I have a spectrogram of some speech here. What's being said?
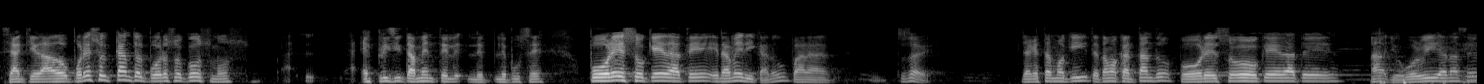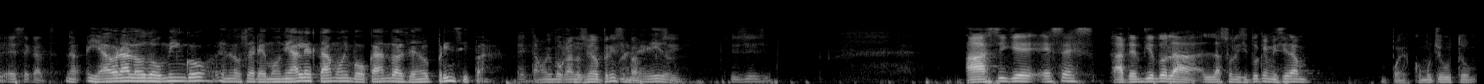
se han quedado. Por eso el canto al poderoso cosmos, explícitamente le, le, puse, por eso quédate en América, ¿no? Para, tú sabes, ya que estamos aquí, te estamos cantando, por eso quédate. Ah, yo volví a nacer ese canto. y ahora los domingos en los ceremoniales estamos invocando al señor príncipe. Estamos invocando al señor príncipe. Sí, sí, sí, sí. Así que ese es, atendiendo la, la solicitud que me hicieran, pues con mucho gusto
